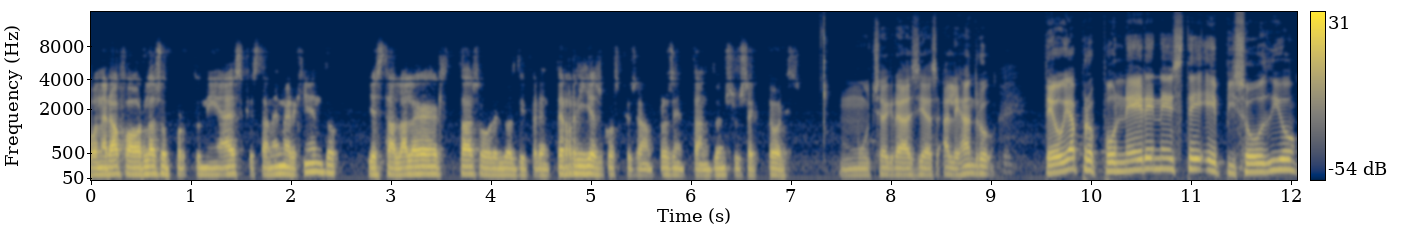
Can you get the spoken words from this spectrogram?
poner a favor las oportunidades que están emergiendo y estar alerta sobre los diferentes riesgos que se van presentando en sus sectores. Muchas gracias, Alejandro. Te voy a proponer en este episodio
